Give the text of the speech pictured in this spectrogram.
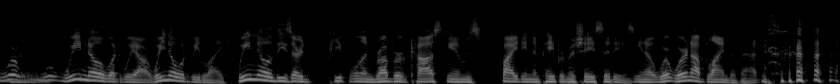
we're, Mm. we know what we are. We know what we like. We know these are people in rubber costumes fighting in paper mache cities. You know, we're we're not blind to that."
